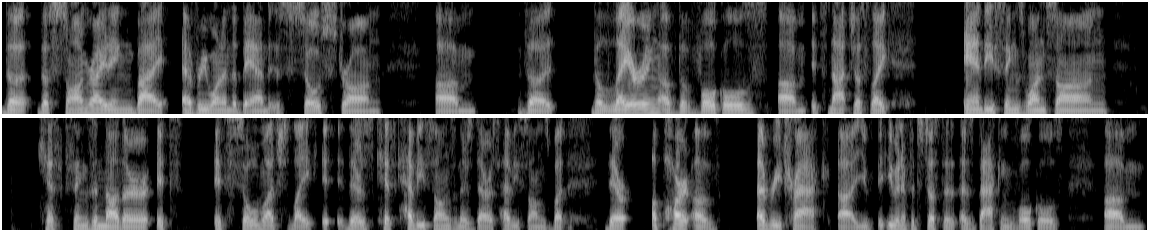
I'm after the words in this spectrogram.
the the songwriting by everyone in the band is so strong. Um the the layering of the vocals. Um, it's not just like Andi sings one song, Kiske sings another. It's it's so much like it, it, there's Kiske heavy songs and there's Deris heavy songs, but they're a part of every track. Uh, you even if it's just as, as backing vocals. Um,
